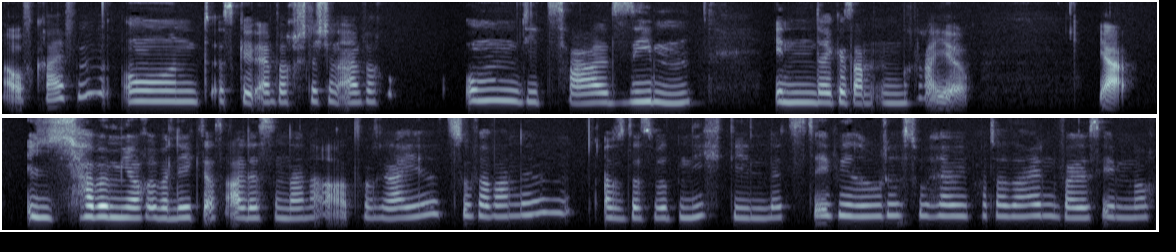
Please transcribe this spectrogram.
aufgreifen. Und es geht einfach schlicht und einfach um die Zahl 7 in der gesamten Reihe. Ja, ich habe mir auch überlegt, das alles in eine Art Reihe zu verwandeln. Also das wird nicht die letzte Episode zu Harry Potter sein, weil es eben noch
